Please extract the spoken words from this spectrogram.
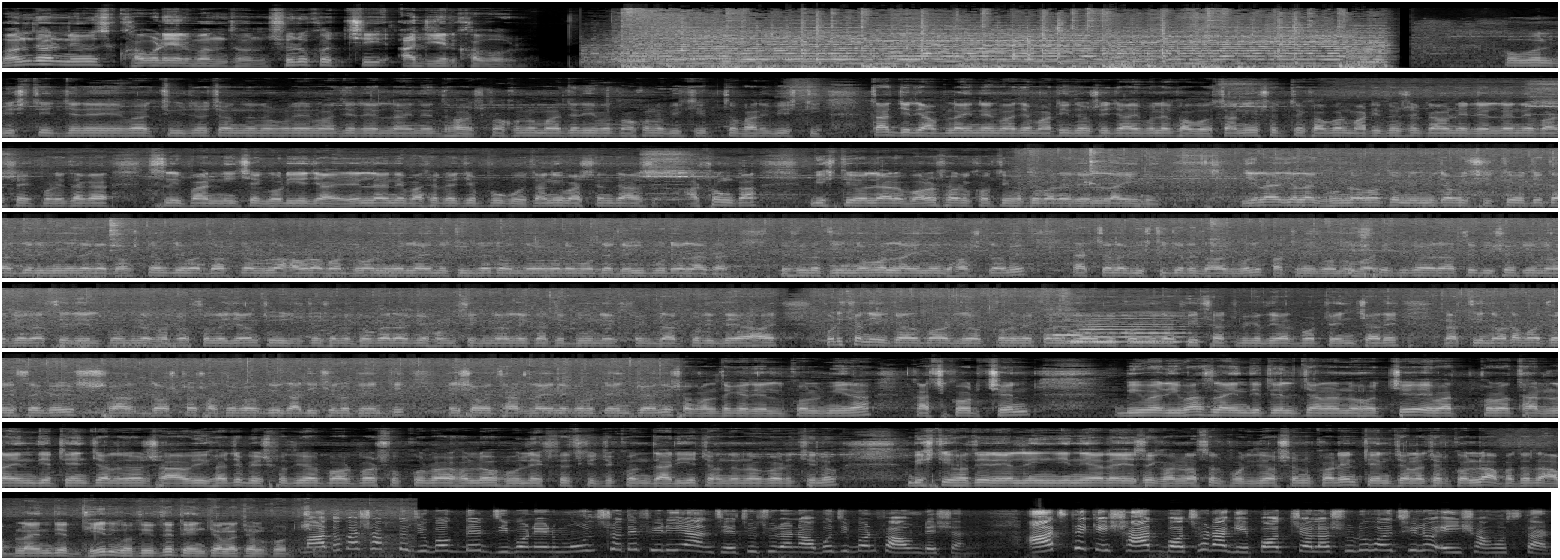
বন্ধন news খবরের বন্ধন। শুরু করছি আজকের খবর। প্রবল বৃষ্টির জেরে এবার চুজো চন্দ্রনগরের মাঝে রেল লাইনের ধস। কখনো মাঝারি এবার কখনো বিক্ষিপ্ত ভারী বৃষ্টি। তার জেরে আপলাইনের মাঝে মাটি ধসে যায় বলে খবর। স্থানীয় সূত্রে খবর, মাটি ধসের কারণে রেল লাইনের পাশে পড়ে থাকা স্লিপার নিচে গড়িয়ে যায়। রেল লাইনের পাশে রয়েছে পুকুর। স্থানীয় বাসিন্দাদের আশ- আশঙ্কা, বৃষ্টি হলে আরও বড়সড় ক্ষতি হতে পারে রেল লাইনে। জেলায় জেলায় ঘূর্ণাবর্ত নিম্নচাপের সৃষ্টি হচ্ছে তার জেরে বিভিন্ন জায়গায় ধস নামছে এবার ধস নামলো হাওড়া, বর্ধমান রেল লাইনে চুজা চন্দ্রনগরের মধ্যে দেবীপুর এলাকায়। বেশিরভাগ তিন নম্বর লাইনে ধস নামে একটানা বৃষ্টি জেরে ধস বলে প্রাথমিক অনুমান। বৃহস্পতিবার রাতে বিষয়টি নজর আসে রেল কর্মীরা ঘটনাস্থলে যান। চুজ স্টেশনে ঢোকার আগে হোম সিগন্যালের কাছে দুন এক্সপ্রেস দাঁড় করে দেওয়া হয়। পরীক্ষা নিরীক্ষার পর রক্ষণাবেক্ষণ বিভাগের কর্মীরা ফি সার্টিফিকেট দেওয়ার পর ট্রেন ছাড়ে। রাত্রি নটা পঁয়তাল্লিশ থেকে দশটা সতেরো অবধি দাঁড়িয়ে ছিল ট্রেনটি। এই সময় থার্ড লাইনে কোনো ট্রেন চয়নি সকাল থেকে রেলকর্মীরা কাজ করছেন। রিভার্স লাইন দিয়ে ট্রেন চালানো হচ্ছে। এবার পুরো থার্ড লাইন দিয়ে ট্রেন চালানো স্বাভাবিক হয়েছে। বৃহস্পতিবার পরপর শুক্রবার হলেও হুল এক্সপ্রেস কিছুক্ষণ দাঁড়িয়ে চন্দ্রনগরে ছিল। বৃষ্টি হতে রেল ইঞ্জিনিয়াররা এসে ঘটনাস্থল পরিদর্শন করেন। ট্রেন চলাচল করলেও আপাতত আপ লাইন দিয়ে ধীর গতিতে ট্রেন চলাচল করছে। মাদকাসক্ত যুবকদের জীবনের মূল স্রোতে ফিরিয়ে আনছে চুচুড়া নবজীবন ফাউন্ডেশন। আজ থেকে সাত বছর আগে পথ চলা শুরু হয়েছিল এই সংস্থার।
